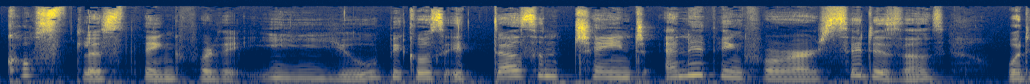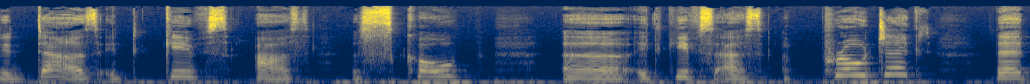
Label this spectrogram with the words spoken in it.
costless thing for the eu because it doesn't change anything for our citizens what it does it gives us a scope uh, it gives us a project that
